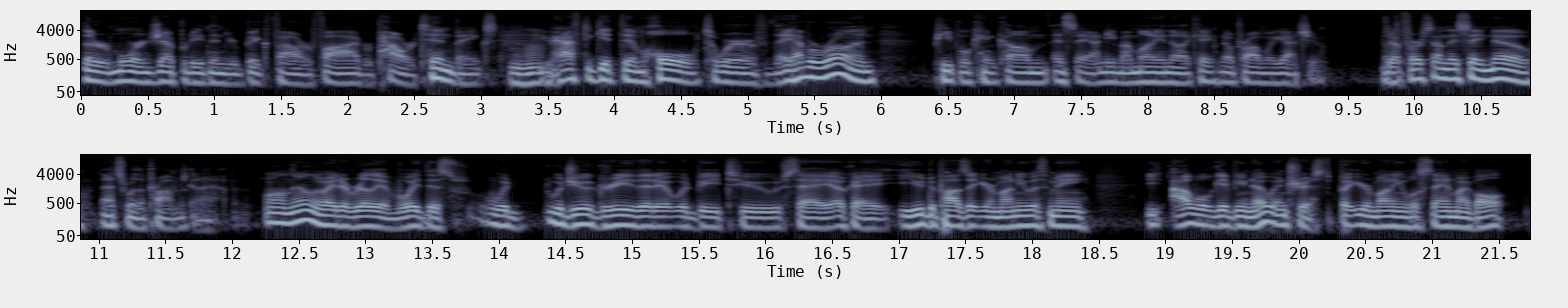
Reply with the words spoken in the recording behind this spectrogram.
that are more in jeopardy than your big Power Five or Power 10 banks. You have to get them whole to where if they have a run, people can come and say, I need my money. And they're like, hey, no problem, we got you. But the first time they say no, that's where the problem's going to happen. Well, and the only way to really avoid this would would you agree that it would be to say, okay, you deposit your money with me, I will give you no interest, but your money will stay in my vault.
